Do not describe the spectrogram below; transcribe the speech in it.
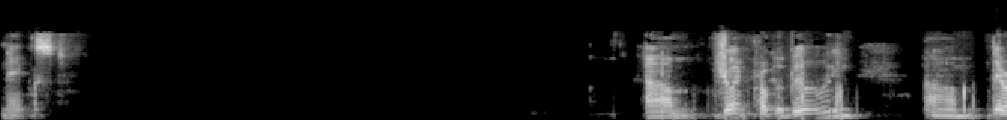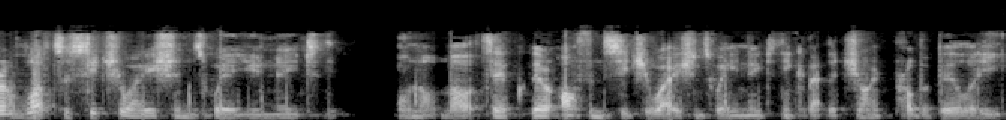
Next. Um, joint probability, um, there are lots of situations where you need to, or not there, there are often situations where you need to think about the joint probability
